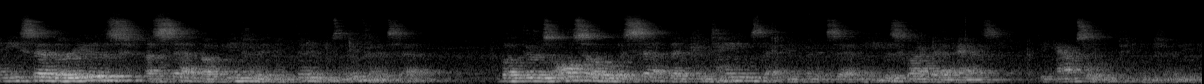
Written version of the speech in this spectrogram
And he said there is a set of infinite infinities, an infinite set, but there's also the set that contains that infinite set, and he described that as the absolute infinity.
